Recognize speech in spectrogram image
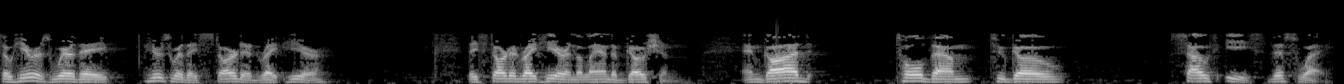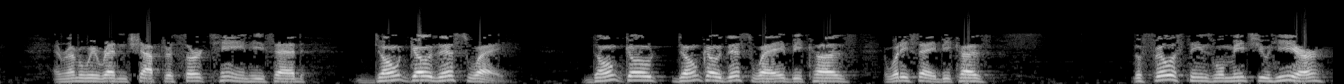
So here is where they here's where they started right here. They started right here in the land of Goshen. And God told them to go southeast this way. And remember we read in chapter 13 he said, "Don't go this way. Don't go don't go this way because what did he say? Because the Philistines will meet you here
